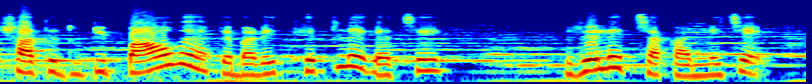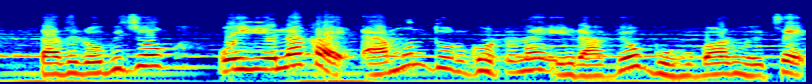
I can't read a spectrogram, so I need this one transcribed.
সাথে দুটি পাও একেবারে থেতলে গেছে রেলের চাকার নিচে। তাদের অভিযোগ, ওই এলাকায় এমন দুর্ঘটনা এর আগেও বহুবার হয়েছে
